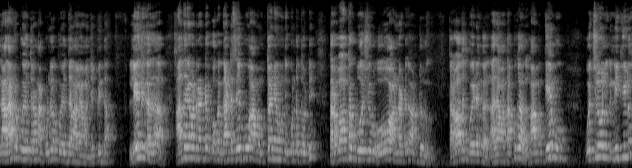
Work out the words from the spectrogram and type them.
నా దాంట్లో పోయొద్దురా నా కుండలో పోయొద్దని ఆమె ఏమని చెప్పిందా? లేదు కదా. అందరూ ఏమంటారంటే ఒక గంట సేపు ఆమె ఉత్తనే ఉంది కుండతోటి తర్వాత పోసారు ఓ అన్నట్టుగా అంటారు తర్వాత పోయడం కాదు. అది ఆమె తప్పు కాదు. ఆమె గేమ్ వచ్చిన వాళ్ళకి నిఖిలు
